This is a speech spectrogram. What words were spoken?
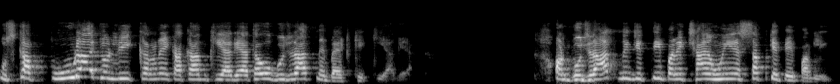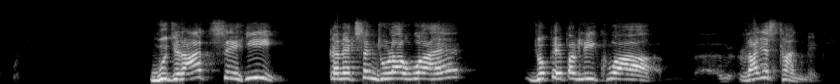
उसका पूरा जो लीक करने का काम किया गया था, वो गुजरात में बैठ के किया गया था। और गुजरात में जितनी परीक्षाएँ हुई हैं, सबके पेपर लीक गुजरात से ही कनेक्शन जुड़ा हुआ है, जो पेपर लीक हुआ, राजस्थान में भी,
